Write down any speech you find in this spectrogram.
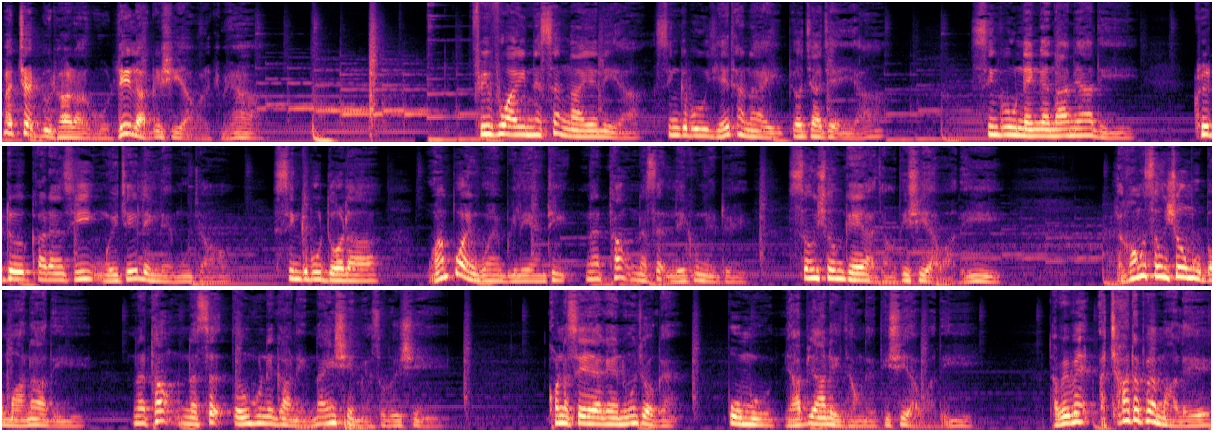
မှတ်ချက်ပြုထားတာကိုလေ့လာတွေ့ရှိရပါတယ်ခင်ဗျာဖေဖော်ဝါရီ25ရက်နေ့ဟာစင်ကာပူရဲဌာန၏ပြောကြားချက်အရ စင်ကာပူနိုင်ငံသားများသည် cryptocurrency ငွေကြေးလိမ်လည်မှုကြောင့်စင်ကာပူဒေါ်လာ1.1ဘီလီယံထိ2024ခုနှစ်တွင်ဆုံးရှုံးခဲ့ရကြောင်းသိရှိရပါသည်၎င်းဆုံးရှုံးမှုပမာဏသည်2023ခုနှစ်ကနေနှိုင်းယှဉ်မယ်ဆိုလို့ရှိရင်80ရာခိုင်နှုန်းကျော်ခန့်ပုံမှုများပြားနေကြောင်းလည်းသိရှိရပါသည်ဒါပေမဲ့အခြားတစ်ဖက်မှာလည်း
